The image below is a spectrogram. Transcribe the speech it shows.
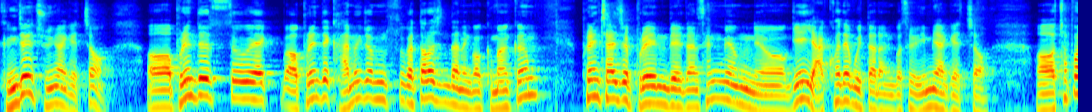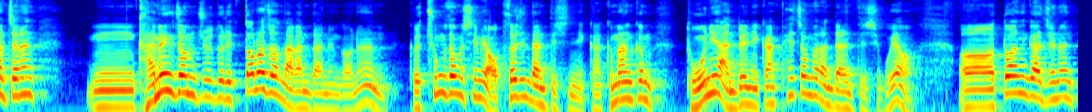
굉장히 중요하겠죠. 어, 브랜드 수의 어, 브랜드 가맹점 수가 떨어진다는 건 그만큼 프랜차이즈 브랜드에 대한 생명력이 약화되고 있다는 것을 의미하겠죠. 어, 첫 번째는 음, 가맹점주들이 떨어져 나간다는 거는 그 충성심이 없어진다는 뜻이니까 그만큼 돈이 안 되니까 폐점을 한다는 뜻이고요. 어, 또 한 가지는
